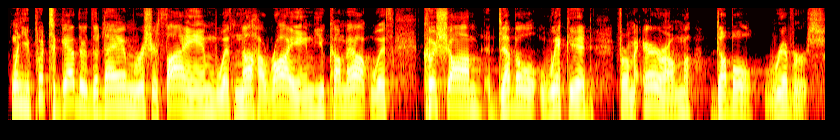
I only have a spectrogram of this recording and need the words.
when you put together the name Rishathaim with Naharaim, you come out with Cushan, double wicked, from Aram, double rivers.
